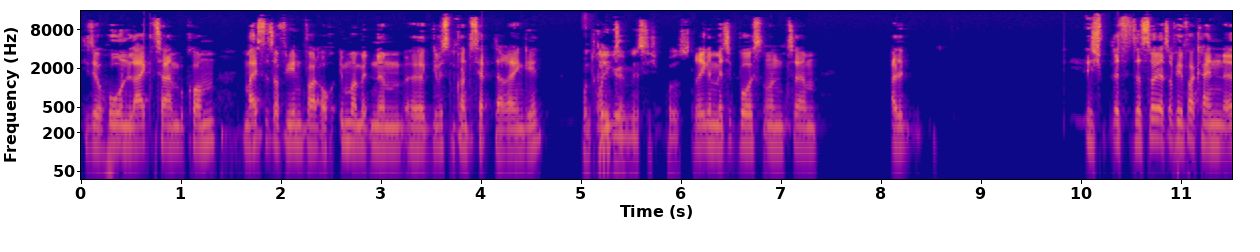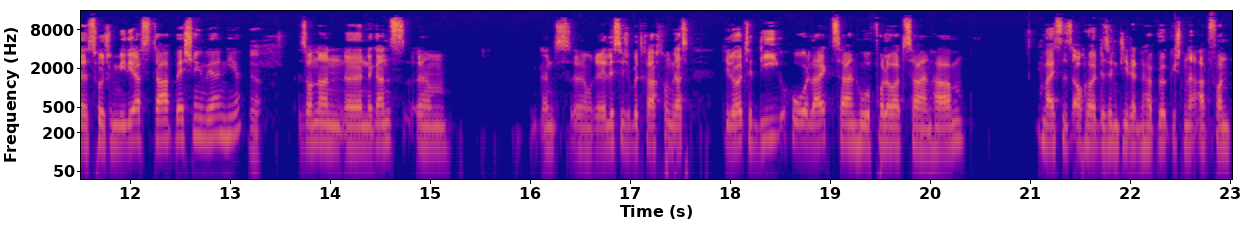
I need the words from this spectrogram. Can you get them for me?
diese hohen Like-Zahlen bekommen, meistens auf jeden Fall auch immer mit einem äh, gewissen Konzept da reingehen Und, Und- regelmäßig posten. regelmäßig posten und ähm, also ich, das, das soll jetzt auf jeden Fall kein äh, Social Media Star Bashing werden hier, Ja. sondern äh, eine ganz ähm, ganz ähm, realistische Betrachtung, dass die Leute, die hohe Like-Zahlen, hohe Follower-Zahlen haben, meistens auch Leute sind, die dann halt wirklich eine Art von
